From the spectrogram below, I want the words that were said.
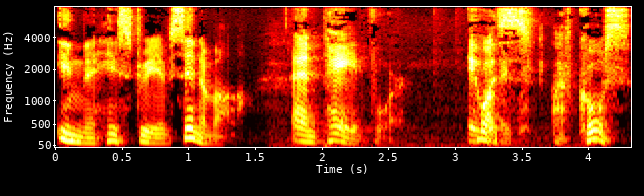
in the history of cinema and paid for. It well, was, of course,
